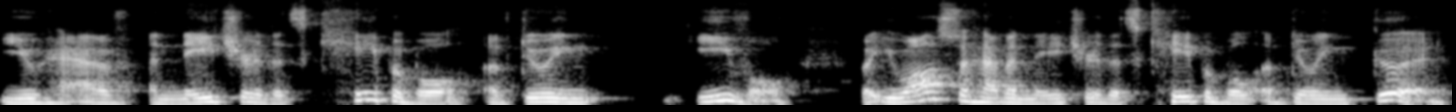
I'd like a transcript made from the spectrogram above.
you have a nature that's capable of doing evil, but you also have a nature that's capable of doing good.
